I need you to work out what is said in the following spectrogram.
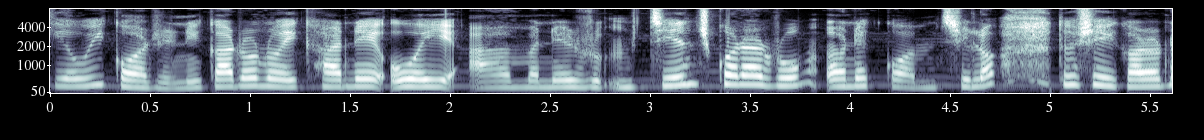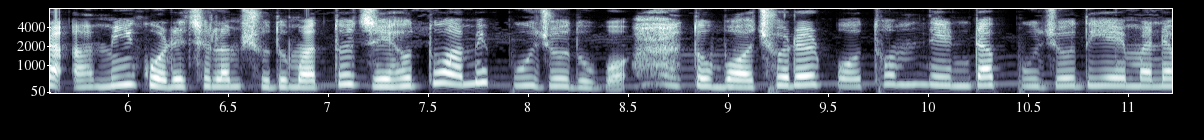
কেউই করেনি। কারণ ওইখানে ওই মানে চেঞ্জ করার রুম অনেক কম ছিল। তো সেই কারণে আমিই করেছিলাম শুধুমাত্র। যেহেতু আমি পুজো দেবো। তো বছরের প্রথম দিনটা পুজো দিয়ে মানে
